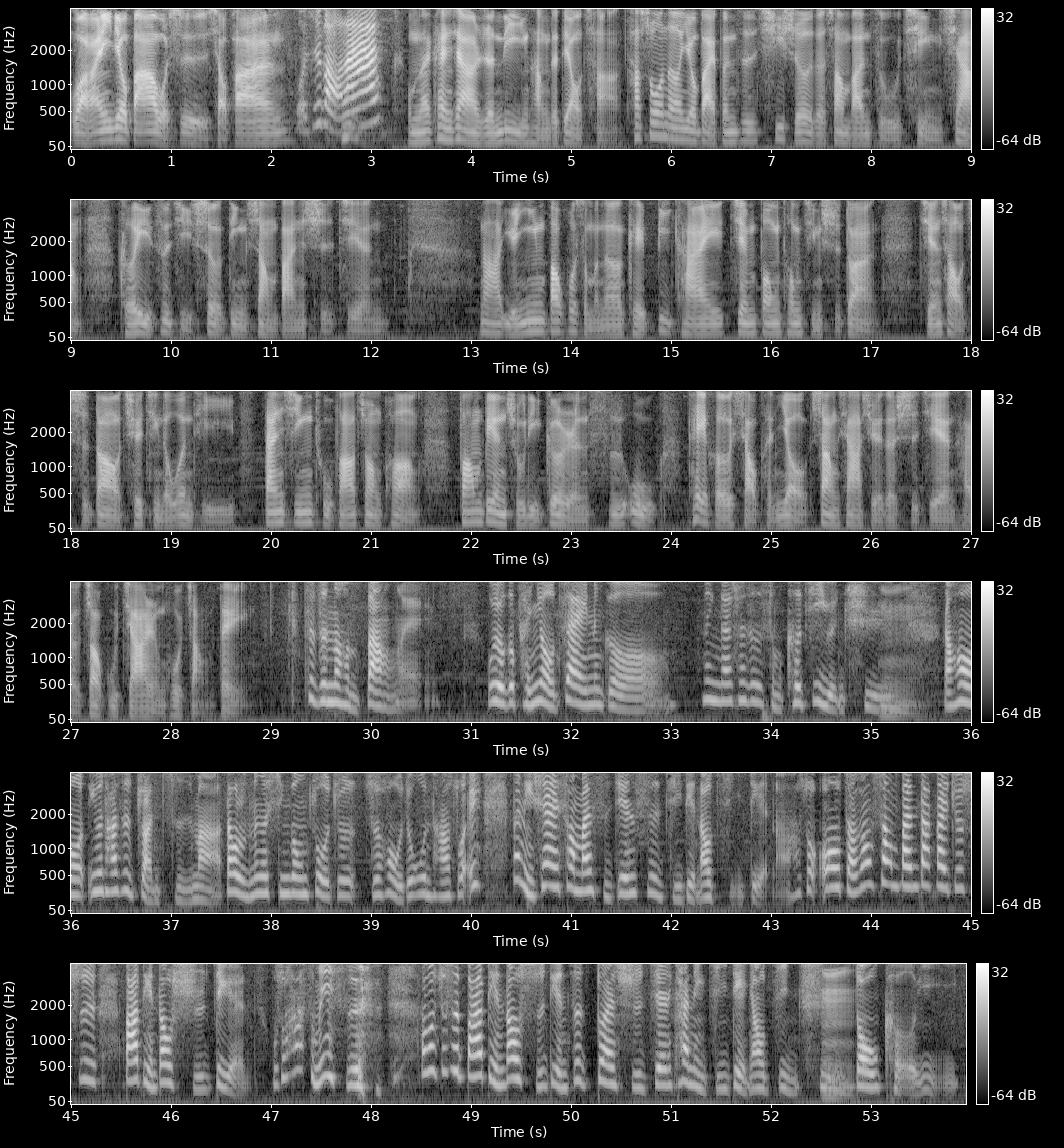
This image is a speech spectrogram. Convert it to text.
晚安一六八，我是小潘，我是宝拉。我们来看一下人力银行的调查，他说呢，有百分之七十二的上班族倾向可以自己设定上班时间。那原因包括什么呢？可以避开尖峰通勤时段，减少迟到、缺勤的问题，担心突发状况，方便处理个人私务，配合小朋友上下学的时间，还有照顾家人或长辈。这真的很棒哎！我有个朋友在那个。那应该算是什么科技园区？嗯，然后因为他是转职嘛，到了那个新工作就之后，我就问他说：“哎，那你现在上班时间是几点到几点啊？”他说：“哦，早上上班大概就是八点到十点。”我说：“他什么意思？” 他说：“就是八点到十点这段时间，看你几点要进去都可以。”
